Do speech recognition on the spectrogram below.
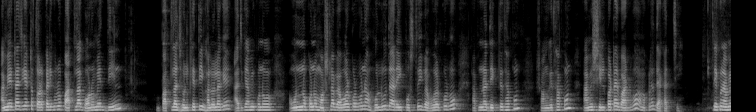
আমি এটা আজকে একটা তরকারি করব, পাতলা গরমের দিন। পাতলা ঝোল খেতেই ভালো লাগে। আজকে আমি কোনো অন্য কোনো মশলা ব্যবহার করব না, হলুদ আর এই পোস্তই ব্যবহার করব। আপনারা দেখতে থাকুন, সঙ্গে থাকুন, আমি শিল্পাটায় বাটবো, আমাকে দেখাচ্ছি। দেখুন, আমি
